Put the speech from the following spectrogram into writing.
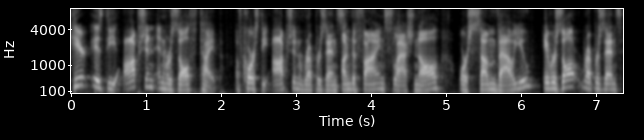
Here is the option and result type. Of course, the option represents undefined slash null or some value. A result represents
